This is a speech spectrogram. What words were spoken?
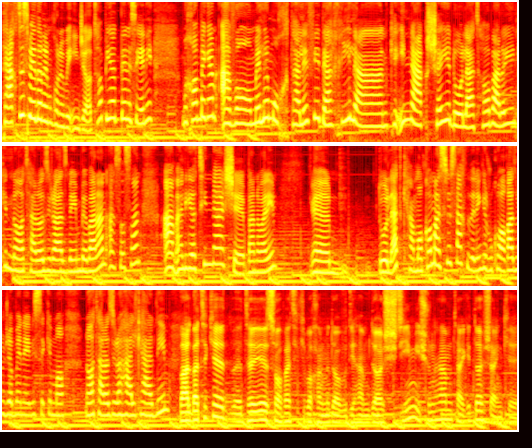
تخصیص پیدا نمی‌کنه به اینجا. تا بیاد برسه یعنی می‌خوام بگم عوامل مختلفی دخیلن که این نقشه دولت ها برای اینکه ناترازی رو از بین ببرن اساسا عملیاتی نشه. بنابراین دولت کماکان مسیر سختی داره. اینکه رو کاغذ اونجا بنویسه که ما ناترازی رو حل کردیم. و البته که طی صحبتی که با خانم داوودی هم داشتیم ایشون هم تاکید داشتن که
